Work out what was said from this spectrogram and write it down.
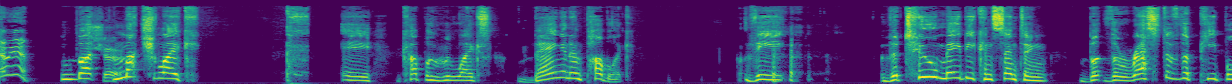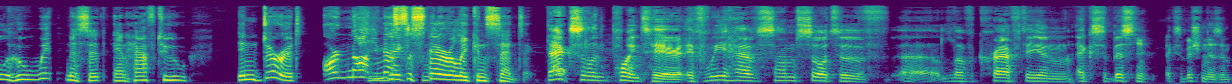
Oh yeah. But Sure. much like a couple who likes banging in public, the the two may be consenting, but the rest of the people who witness it and have to endure it are not He makes- necessarily consenting. Excellent point here. If we have some sort of uh, Lovecraftian exhibition exhibitionism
